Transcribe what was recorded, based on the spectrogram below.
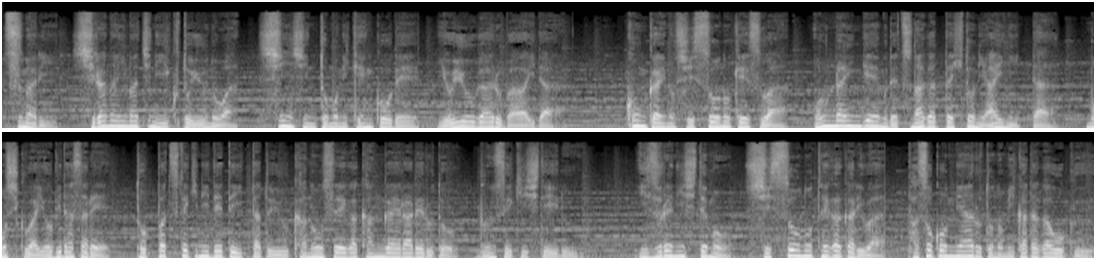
つまり知らない街に行くというのは心身ともに健康で余裕がある場合だ。今回の失踪のケースはオンラインゲームでつながった人に会いに行った。もしくは呼び出され突発的に出て行ったという可能性が考えられると分析している。いずれにしても失踪の手がかりはパソコンにあるとの見方が多く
